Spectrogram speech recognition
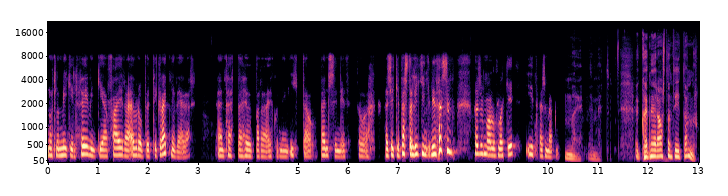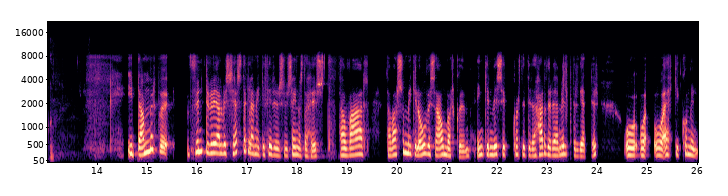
náttúrulega mikil hreyfingi að færa Evrópu til grænni vegar en þetta hefur bara einhvern veginn ítt á bensinnið þó að það sé ekki besta líkingin í þessum, þessum máluflokki í þessum efnum. Nei, einmitt. Hvernig er ástandi í Danmörku? Í Danmörku fundum við alveg sérstaklega mikið fyrir þessu seinasta haust. Það var, það var svo mikil óvisa ámörkuðum. Engin vissi hvort þetta er harður eða mildur vétur og, og, og ekki komin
